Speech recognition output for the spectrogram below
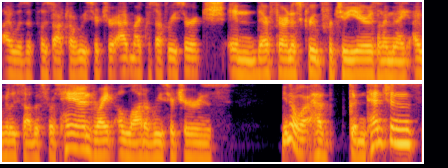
I was a postdoctoral researcher at Microsoft Research in their fairness group for two years. And I mean, I, I really saw this firsthand, right? A lot of researchers you know, have good intentions.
